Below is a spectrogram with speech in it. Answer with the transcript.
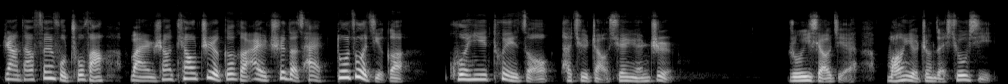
让他吩咐厨房，晚上挑志哥哥爱吃的菜，多做几个。坤一退走，他去找轩辕志。如意小姐，王爷正在休息。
